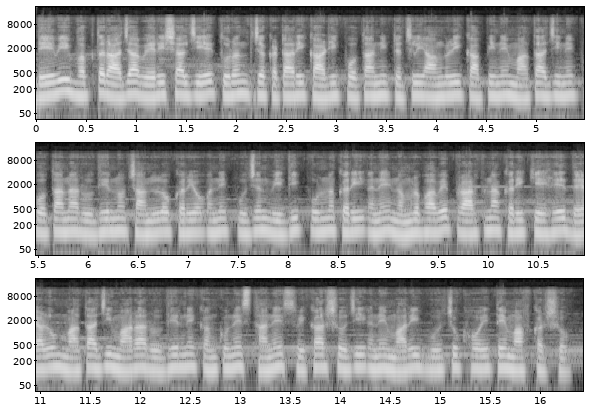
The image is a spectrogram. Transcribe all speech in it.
દેવી ભક્ત રાજા વેરીશાલજીએ તુરંત જ કટારી કાઢી પોતાની ટચલી આંગળી કાપીને માતાજીને પોતાના રુધિરનો ચાંદલો કર્યો અને પૂજન વિધિ પૂર્ણ કરી અને નમ્રભાવે પ્રાર્થના કરી કે, હે દયાળુ, માતાજી મારા રુધિરને કંકુને સ્થાને સ્વીકારશોજી અને મારી ભૂલચૂક હોય તે માફ કરશો.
